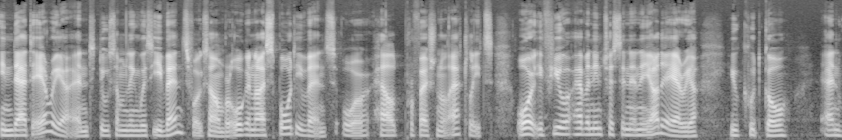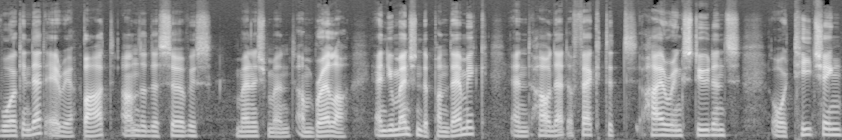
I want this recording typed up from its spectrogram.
in that area and do something with events, for example, organize sport events or help professional athletes. Or if you have an interest in any other area, you could go and work in that area, but under the service management umbrella. And you mentioned the pandemic and how that affected hiring students or teaching.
